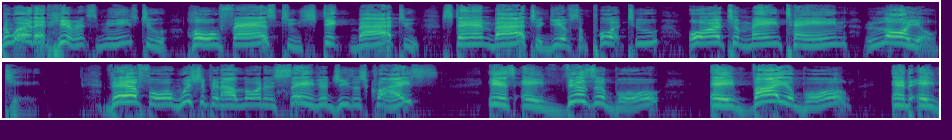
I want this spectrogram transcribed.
The word adherence means to hold fast, to stick by, to stand by, to give support to, or to maintain loyalty. Therefore, worshiping our Lord and Savior Jesus Christ is a visible, a viable, and a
